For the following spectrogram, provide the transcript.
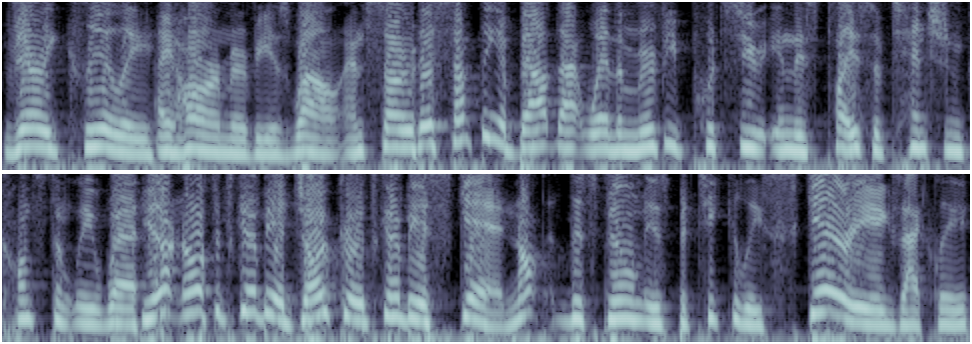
very clearly a horror movie as well. And so there's something about that where the movie puts you in this place of tension constantly where you don't know if it's going to be a joke or it's going to be a scare. Not that this film is particularly scary exactly,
